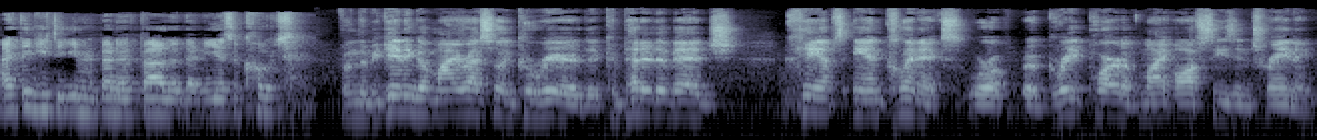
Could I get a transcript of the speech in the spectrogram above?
I think he's an even better father than he is a coach. From the beginning of my wrestling career, the competitive edge camps and clinics were a, a great part of my off-season training.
